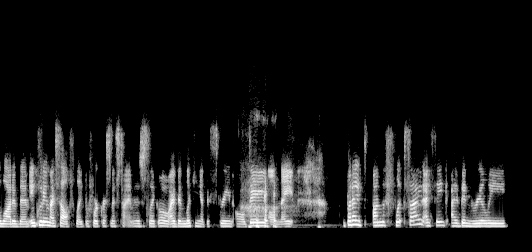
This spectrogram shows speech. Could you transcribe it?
a lot of them, including myself, like before Christmas time, it was just like, oh, I've been looking at the screen all day, all night. But I, on the flip side, I think I've been really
